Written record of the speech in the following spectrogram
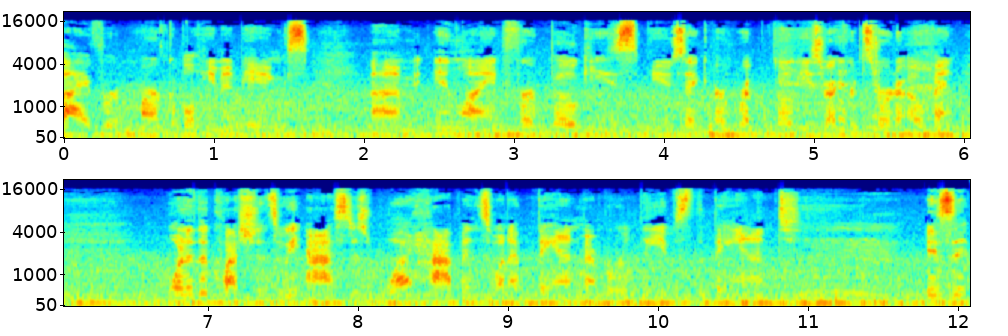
five remarkable human beings um, in line for Bogey's music or Re- Bogey's record store to open. One of the questions we asked is what happens when a band member leaves the band? Is it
